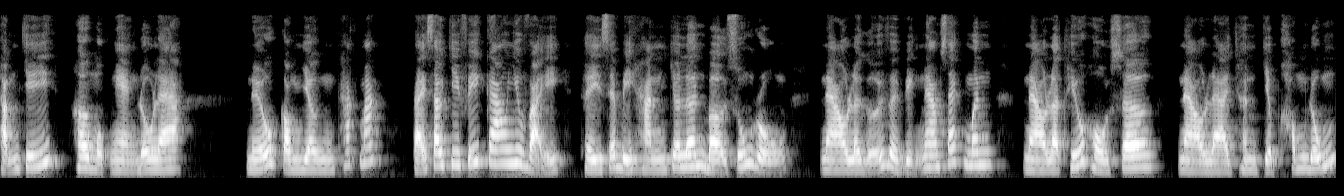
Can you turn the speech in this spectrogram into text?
thậm chí hơn 1.000 đô la. Nếu công dân thắc mắc tại sao chi phí cao như vậy thì sẽ bị hành cho lên bờ xuống ruộng, nào là gửi về Việt Nam xác minh, nào là thiếu hồ sơ, nào là hình chụp không đúng,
